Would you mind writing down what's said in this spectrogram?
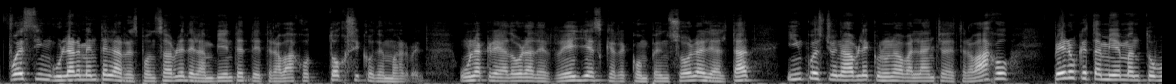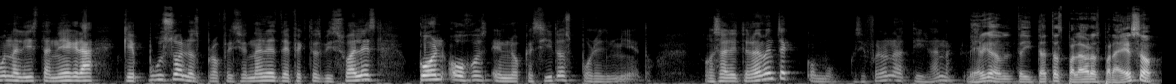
fue singularmente la responsable del ambiente de trabajo tóxico de Marvel, una creadora de reyes que recompensó la lealtad incuestionable con una avalancha de trabajo, pero que también mantuvo una lista negra que puso a los profesionales de efectos visuales con ojos enloquecidos por el miedo. O sea, literalmente como si fuera una tirana. Verga, ¿dónde hay tantas palabras para eso?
